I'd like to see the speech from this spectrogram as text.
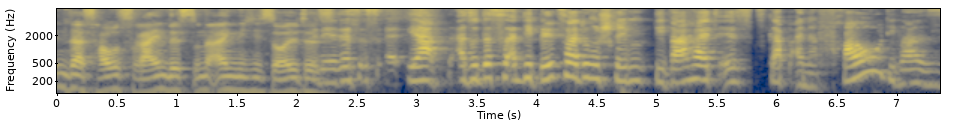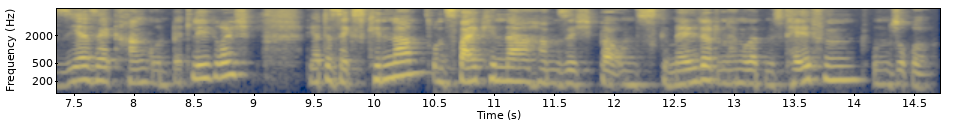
in das Haus rein bist und eigentlich nicht solltest. Das ist, äh, ja, also das hat die Bildzeitung geschrieben. Die Wahrheit ist, es gab eine Frau, die war sehr, sehr krank und bettlägerig. Die hatte sechs Kinder und zwei Kinder haben sich bei uns gemeldet und haben gesagt, müsst helfen, unsere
